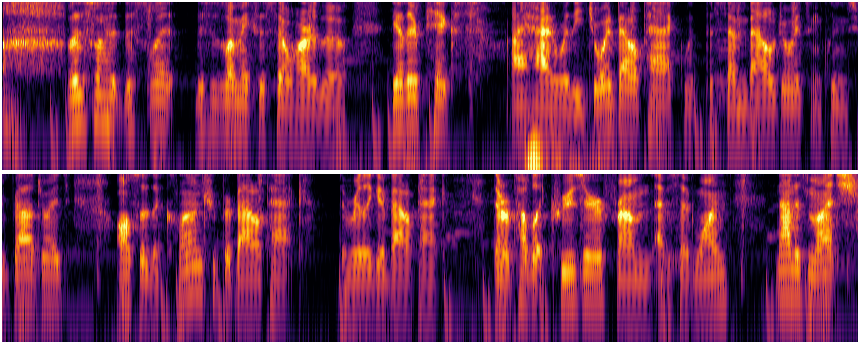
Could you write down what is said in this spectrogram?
But this one, this what, this is what makes it so hard though. The other picks I had were the Droid Battle Pack with the seven battle droids, including super battle droids. Also the Clone Trooper Battle Pack, the really good battle pack. The Republic Cruiser from Episode One, not as much,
